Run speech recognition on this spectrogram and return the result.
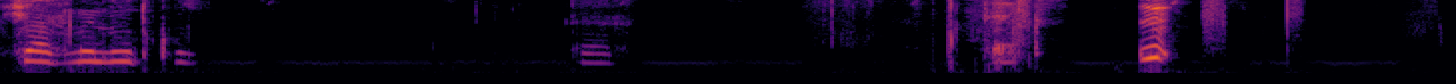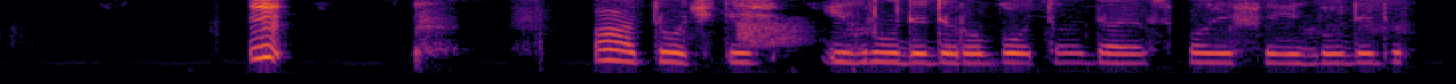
Сейчас, минутку. Р. Текст. Э. Э. А, точно, ти ж і груди доработала. Да, я вспомнив, що і груди доработала.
